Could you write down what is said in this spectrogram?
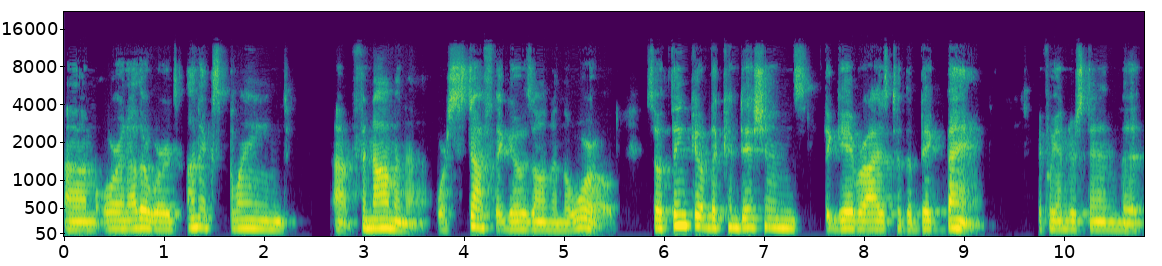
um, or in other words, unexplained uh, phenomena or stuff that goes on in the world. So think of the conditions that gave rise to the Big Bang. If we understand that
